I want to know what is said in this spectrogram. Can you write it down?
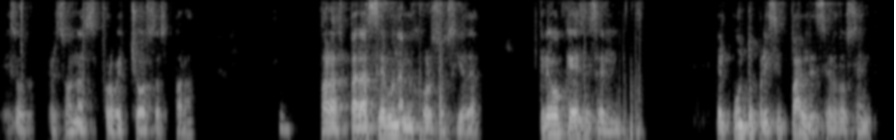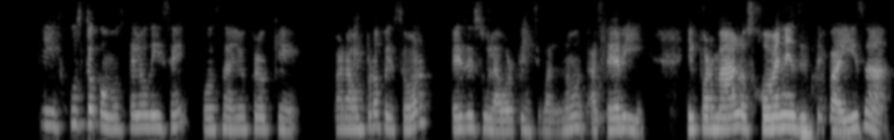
esas personas provechosas para, Sí. para, para hacer una mejor sociedad. Creo que ese es el, el punto principal de ser docente. Sí, justo como usted lo dice, o sea, yo creo que para un profesor esa es su labor principal, ¿no? Hacer y, y formar a los jóvenes de este país a,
